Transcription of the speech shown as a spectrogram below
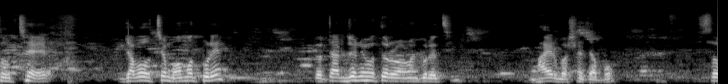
হচ্ছে যাব হচ্ছে মোহাম্মদপুরে। তো তার জন্য মতো রওনা করেছি। ভাইয়ের বাসায় যাব। সো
